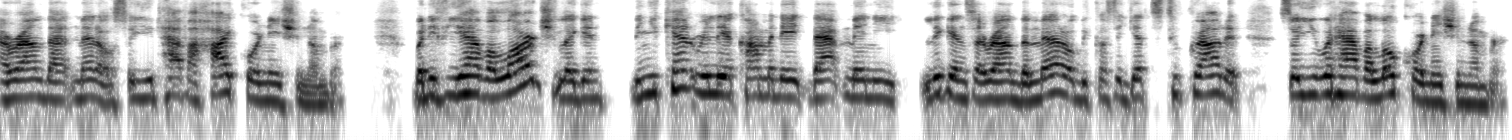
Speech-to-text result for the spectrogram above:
around that metal. So you'd have a high coordination number. But if you have a large ligand, then you can't really accommodate that many ligands around the metal because it gets too crowded. So you would have a low coordination number.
